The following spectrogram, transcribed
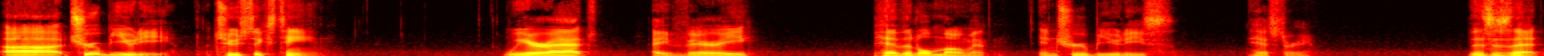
Uh, True Beauty, two sixteen. We are at a very pivotal moment in True Beauty's history. This is it.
